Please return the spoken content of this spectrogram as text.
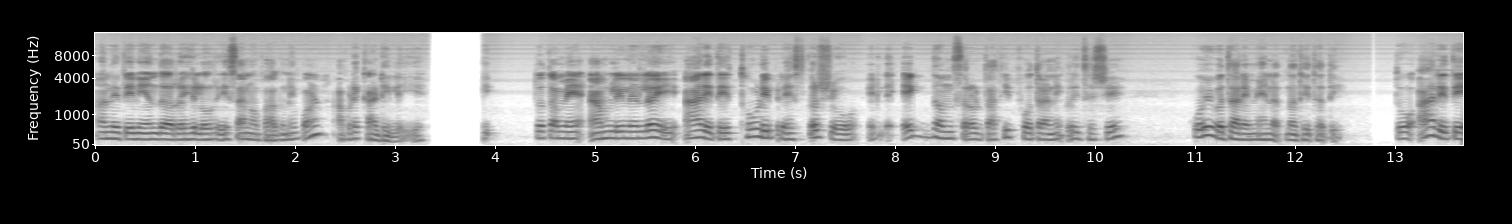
અને તેની અંદર રહેલો રેસાનો ભાગને પણ આપણે કાઢી લઈએ. તો તમે આંબલીને લઈ આ રીતે થોડી પ્રેસ કરશો એટલે એકદમ સરળતાથી ફોતરા નીકળી જશે. કોઈ વધારે મહેનત નથી થતી. તો આ રીતે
